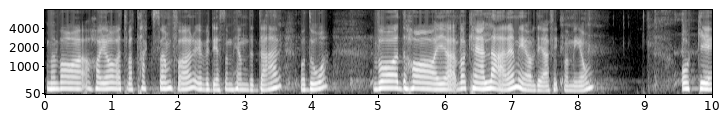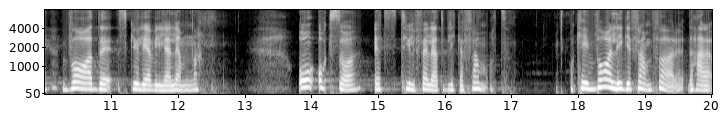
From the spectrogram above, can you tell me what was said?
Men vad har jag att vara tacksam för över det som hände där och då? Vad, har jag, vad kan jag lära mig av det jag fick vara med om? Och eh, vad skulle jag vilja lämna? Och också ett tillfälle att blicka framåt. Okej, vad ligger framför det här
